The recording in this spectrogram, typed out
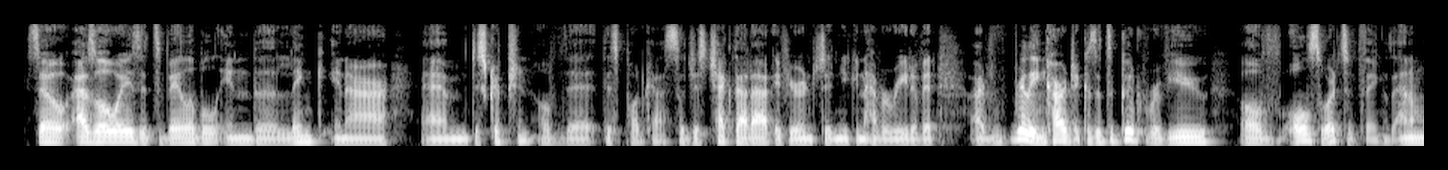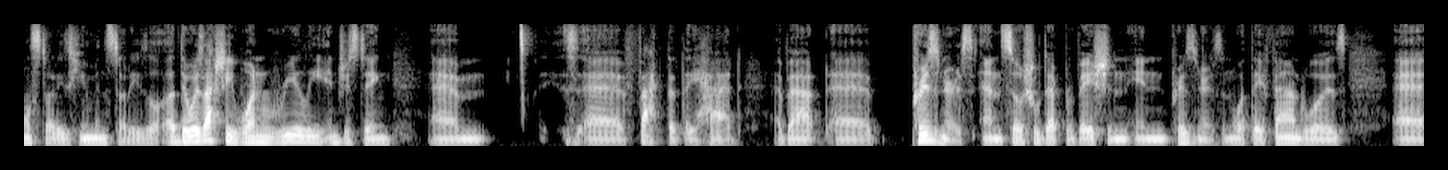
So as always, it's available in the link in our um, description of the this podcast. So just check that out if you're interested, and you can have a read of it. I'd really encourage it because it's a good review of all sorts of things: animal studies, human studies. Uh, there was actually one really interesting. Um, uh, fact that they had about uh, prisoners and social deprivation in prisoners. And what they found was uh,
